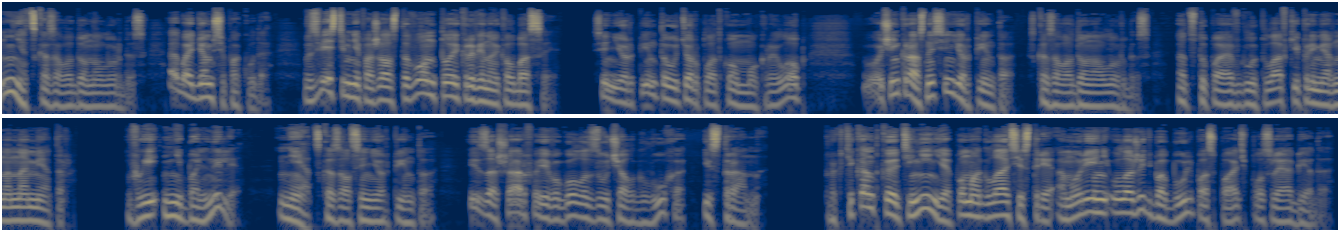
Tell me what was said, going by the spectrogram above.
«Нет», — сказала Дона Лурдес, — «обойдемся покуда. Взвесьте мне, пожалуйста, вон той кровяной колбасы». Сеньор Пинто утер платком мокрый лоб. «Очень красный, сеньор Пинто», — сказала Дона Лурдес, отступая вглубь лавки примерно на метр. «Вы не больны ли?» «Нет», — сказал сеньор Пинто. Из-за шарфа его голос звучал глухо и странно. Практикантка Тининья помогла сестре Амурень уложить бабуль поспать после обеда.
